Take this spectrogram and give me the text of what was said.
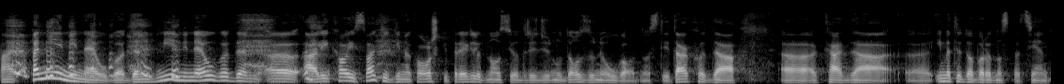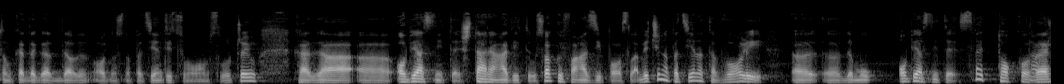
pa, pa nije ni neugodan. Nije ni neugodan, ali kao i svaki ginekološki pregled nosi određenu dozu neugodnosti. Tako da kada imate dobar odnos s pacijentom, kada ga, odnosno pacijenticom u ovom slučaju, kada objasnite šta radite u svakoj fazi posla, većina pacijenata voli da mu objasnite sve tokove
